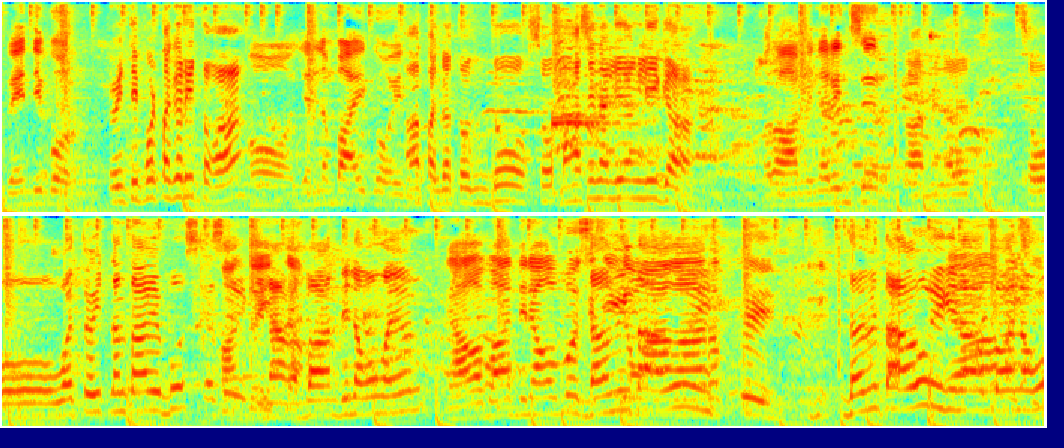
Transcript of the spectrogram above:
24. 24 taga rito ka? Oh, yan lang bahay ko. Ah, taga Tondo. So, mga sinaliang liga. Marami na rin sir. Marami na rin. So, 1 to 8 lang tayo, boss. Kasi 1 to 8 kinakabahan din ako ngayon. Nakakabahan din ako boss. Daming tao eh. ko eh. Daming tao eh, kinakabahan ako.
